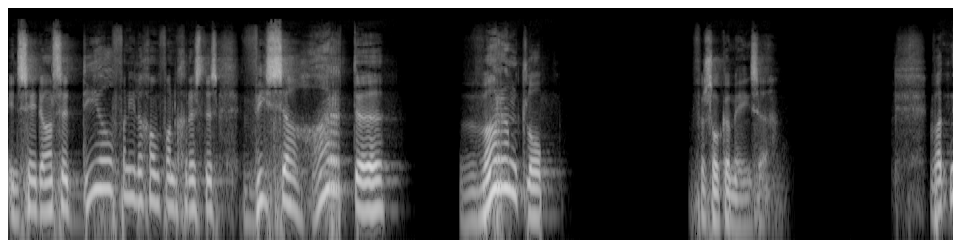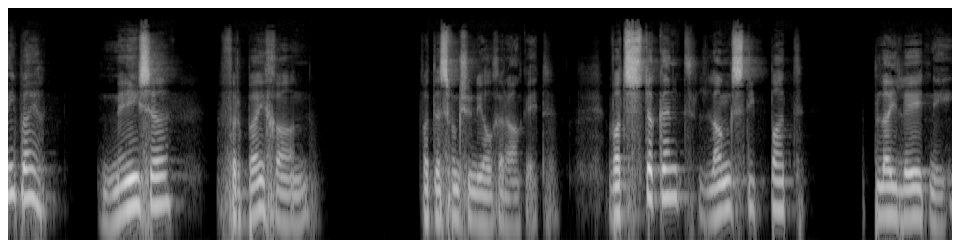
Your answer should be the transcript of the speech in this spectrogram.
en sê daar's 'n deel van die liggaam van Christus wie se harte warm klop vir sulke mense. Wat nie by mense verbygaan wat disfunksioneel geraak het. wat stukkend langs die pad bly lê nie.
